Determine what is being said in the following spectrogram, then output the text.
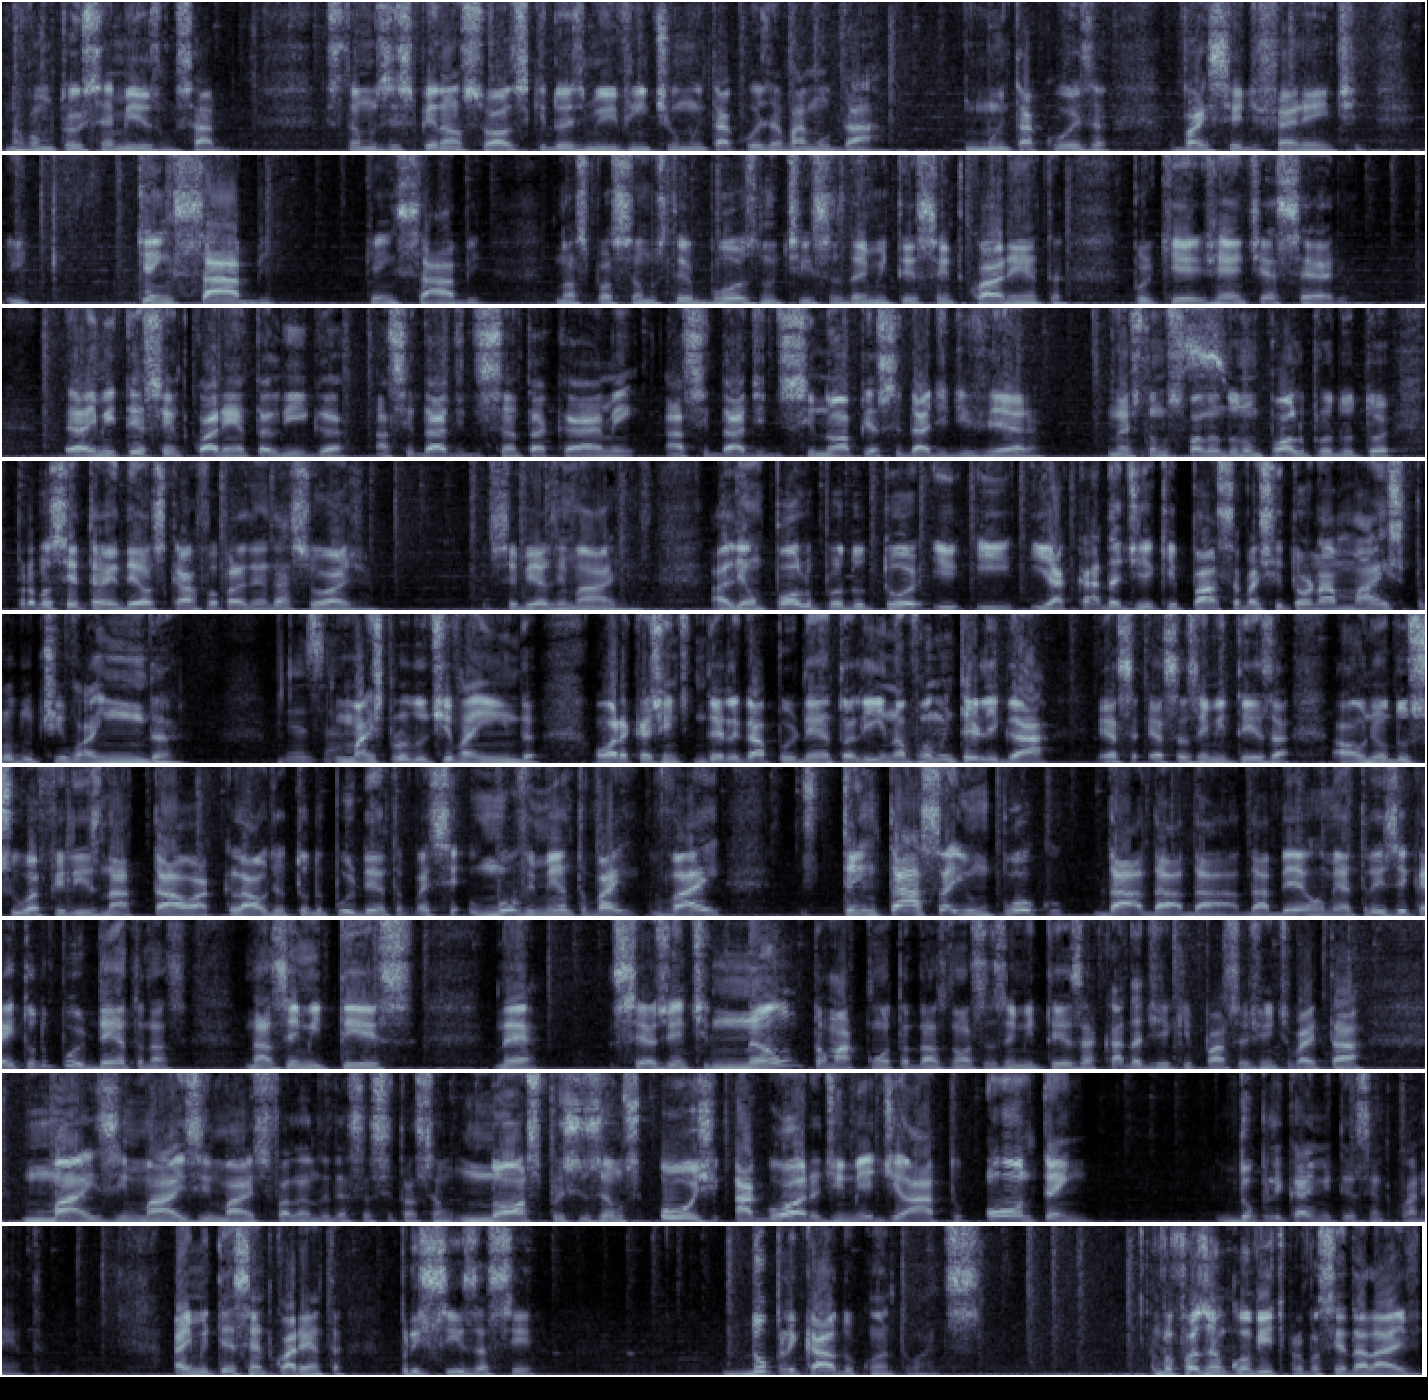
Nós vamos torcer mesmo, sabe? Estamos esperançosos que 2021 muita coisa vai mudar, muita coisa vai ser diferente. E quem sabe, quem sabe, nós possamos ter boas notícias da MT 140, porque, gente, é sério. A MT 140 liga a cidade de Santa Carmen, a cidade de Sinop e a cidade de Vera. Nós estamos falando num polo produtor. Para você ter uma ideia, os carros foram para dentro da soja. Você vê as imagens. Ali é um polo produtor e, e, e a cada dia que passa vai se tornar mais produtivo ainda. Exato. mais produtiva ainda. A hora que a gente interligar por dentro ali, nós vamos interligar essa, essas MTs, a, a, União do Sul, a Feliz Natal, a Cláudia, tudo por dentro. Vai ser, o movimento vai, vai tentar sair um pouco da, da, da, da BR-63 e cair tudo por dentro nas, nas MTs, né? se a gente não tomar conta das nossas MTs, a cada dia que passa a gente vai estar tá mais e mais e mais falando dessa situação. Nós precisamos hoje, agora, de imediato, ontem, duplicar a MT 140. A MT 140 precisa ser duplicado o quanto antes. Vou fazer um convite para você da live.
